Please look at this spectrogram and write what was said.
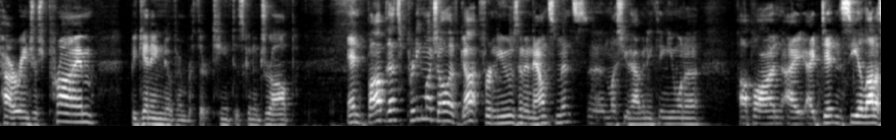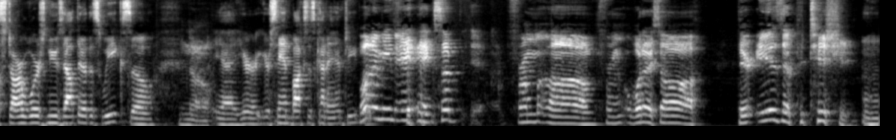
Power Rangers Prime, beginning November thirteenth is going to drop. And Bob, that's pretty much all I've got for news and announcements. Unless you have anything you want to hop on, I, I didn't see a lot of Star Wars news out there this week, so No. yeah, your your sandbox is kind of empty. Well, I mean, except from uh, from what I saw, there is a petition hmm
